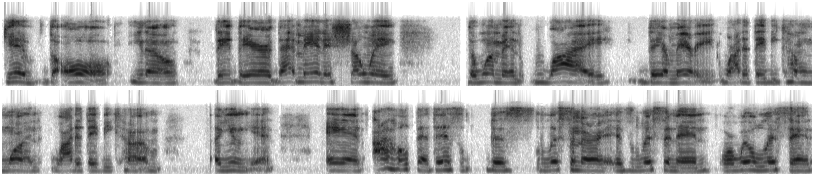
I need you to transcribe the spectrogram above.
give the all, you know. They they're that man is showing the woman why they are married. Why did they become one? Why did they become a union? And I hope that this this listener is listening or will listen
